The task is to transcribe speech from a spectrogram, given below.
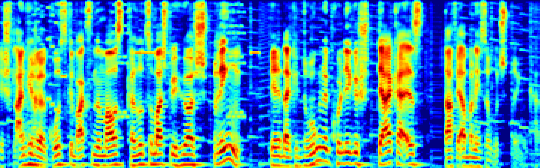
Die schlankere, großgewachsene Maus kann so zum Beispiel höher springen, während der gedrungene Kollege stärker ist dafür aber nicht so gut springen kann.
